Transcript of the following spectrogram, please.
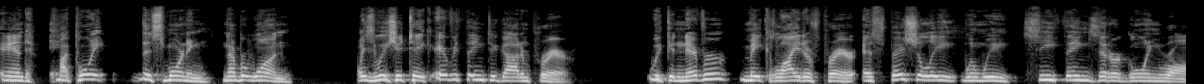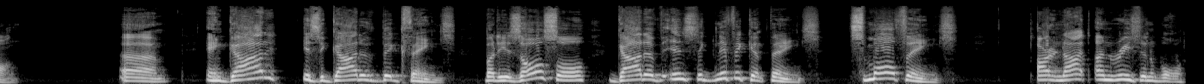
And my point this morning, number one, is we should take everything to God in prayer. We can never make light of prayer, especially when we see things that are going wrong. Um, and God is the God of big things, but he is also God of insignificant things. Small things are not unreasonable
